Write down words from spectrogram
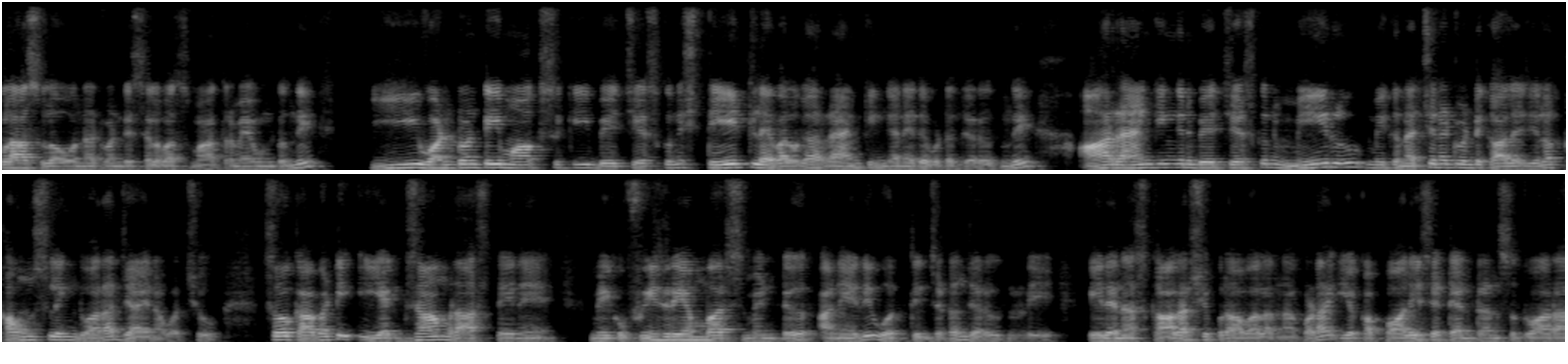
క్లాస్లో ఉన్నటువంటి సిలబస్ మాత్రమే ఉంటుంది. ఈ వన్ ట్వంటీ మార్క్స్కి బేస్ చేసుకుని స్టేట్ లెవెల్గా ర్యాంకింగ్ అనేది ఇవ్వడం జరుగుతుంది. ఆ ర్యాంకింగ్ని బేస్ చేసుకుని మీరు మీకు నచ్చినటువంటి కాలేజీలో కౌన్సిలింగ్ ద్వారా జాయిన్ అవ్వచ్చు. సో కాబట్టి ఈ ఎగ్జామ్ రాస్తేనే మీకు ఫీజు రియంబర్స్మెంట్ అనేది వర్తించడం జరుగుతుంది. ఏదైనా స్కాలర్షిప్ రావాలన్నా కూడా ఈ యొక్క పాలిసెట్ ఎంట్రన్స్ ద్వారా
